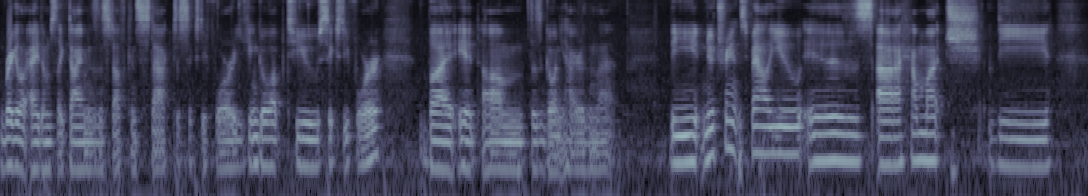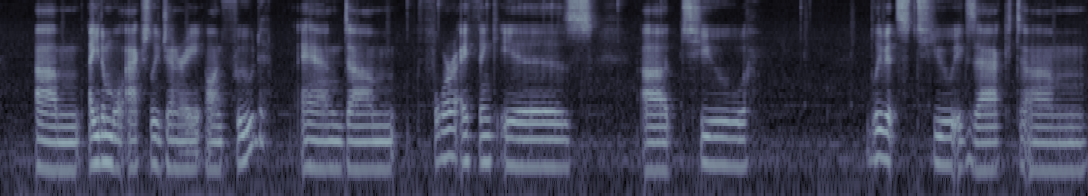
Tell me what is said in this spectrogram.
regular items like diamonds and stuff can stack to 64. You can go up to 64, but it um, doesn't go any higher than that. The nutrients value is uh, how much the um, item will actually generate on food. And um, four, I think, is uh, two I believe it's two exact um,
